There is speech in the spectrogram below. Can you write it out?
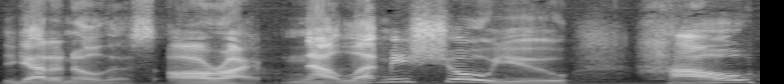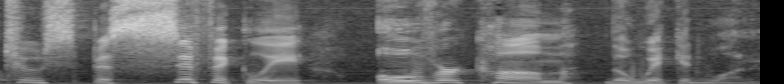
You got to know this. All right. Now, let me show you how to specifically overcome the wicked one,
